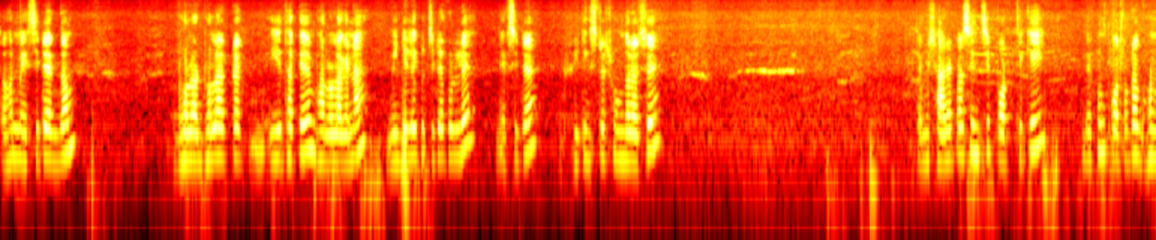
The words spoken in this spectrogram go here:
তখন মেক্সিটা একদম ঢোলা ঢোলা একটা ইয়ে থাকে, ভালো লাগে না। মিডলে কুচিটা করলে মেক্সিটা ফিটিংসটা সুন্দর আসে। আমি সাড়ে পাঁচ ইঞ্চি পর থেকেই দেখুন কতটা ঘন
